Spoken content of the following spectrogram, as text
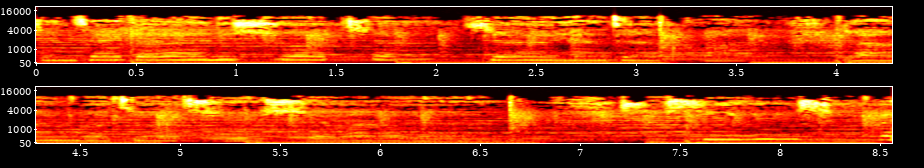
现在的你说着这样的话，让我做取舍，手心手背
